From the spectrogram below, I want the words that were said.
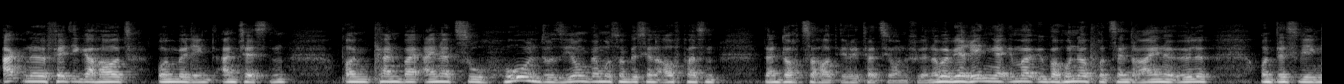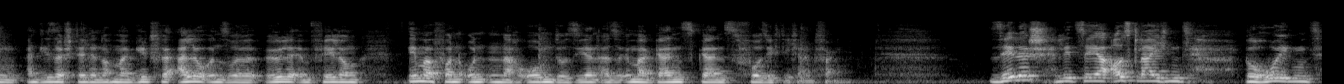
Akne, fettige Haut unbedingt antesten und kann bei einer zu hohen Dosierung, da muss man ein bisschen aufpassen, dann doch zu Hautirritationen führen. Aber wir reden ja immer über 100% reine Öle und deswegen an dieser Stelle nochmal gilt für alle unsere Öle-Empfehlungen, immer von unten nach oben dosieren, also immer ganz, ganz vorsichtig anfangen. Seelisch, Lycea ausgleichend, beruhigend,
